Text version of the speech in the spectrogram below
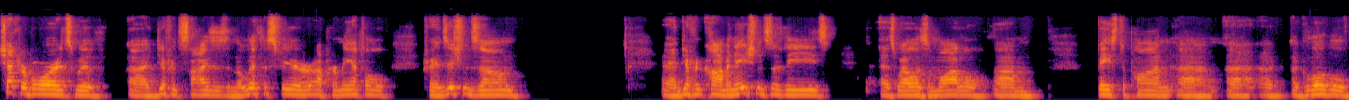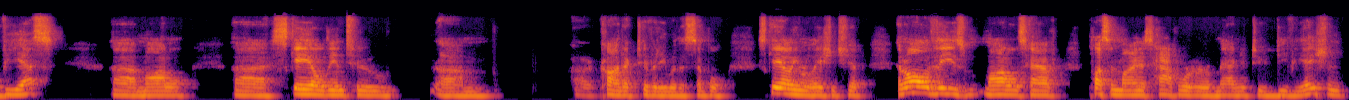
checkerboards with uh, different sizes in the lithosphere, upper mantle, transition zone, and different combinations of these, as well as a model um, based upon uh, a, a, global VS uh, model uh, scaled into um, uh, conductivity with a simple scaling relationship. And all of these models have plus and minus half order of magnitude deviation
